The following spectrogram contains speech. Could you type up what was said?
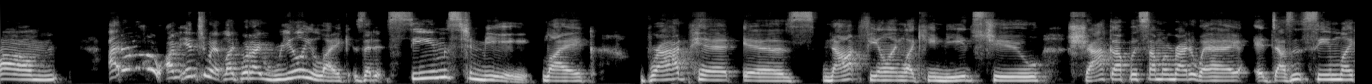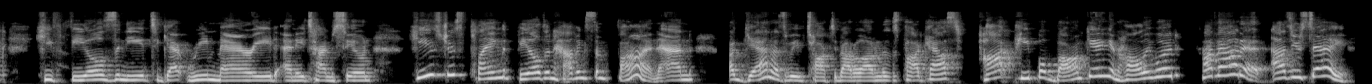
um, I don't know. I'm into it. Like what I really like is that it seems to me like Brad Pitt is not feeling like he needs to shack up with someone right away. It doesn't seem like he feels the need to get remarried anytime soon. He's just playing the field and having some fun. And again, as we've talked about a lot on this podcast, hot people bonking in Hollywood, have at it. As you say,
